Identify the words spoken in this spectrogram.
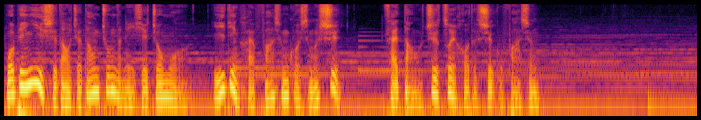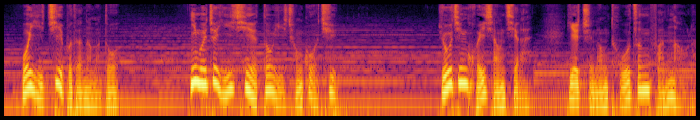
我便意识到这当中的那些周末。一定还发生过什么事，才导致最后的事故发生。我已记不得那么多，因为这一切都已成过去。如今回想起来，也只能徒增烦恼了。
